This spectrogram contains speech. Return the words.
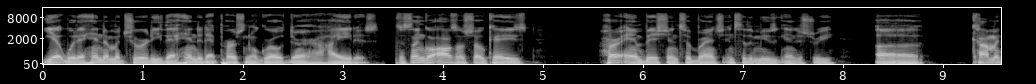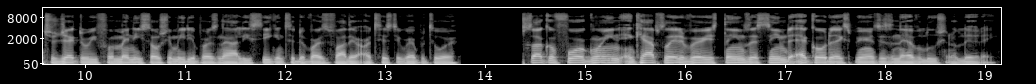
yet with a hint of maturity that hinted at personal growth during her hiatus. The single also showcased her ambition to branch into the music industry, a common trajectory for many social media personalities seeking to diversify their artistic repertoire. Sucker for Green encapsulated various themes that seemed to echo the experiences and the evolution of Lil Tay.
